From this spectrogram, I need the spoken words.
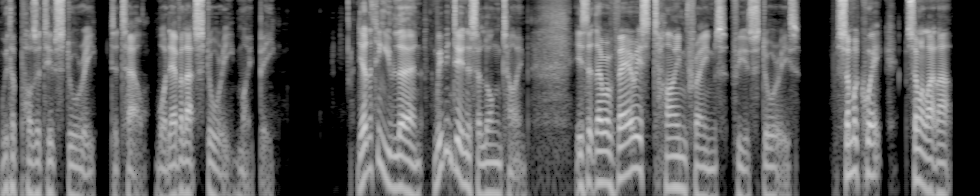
with a positive story to tell, whatever that story might be. The other thing you learn, we've been doing this a long time, is that there are various time frames for your stories. Some are quick, some are like that.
